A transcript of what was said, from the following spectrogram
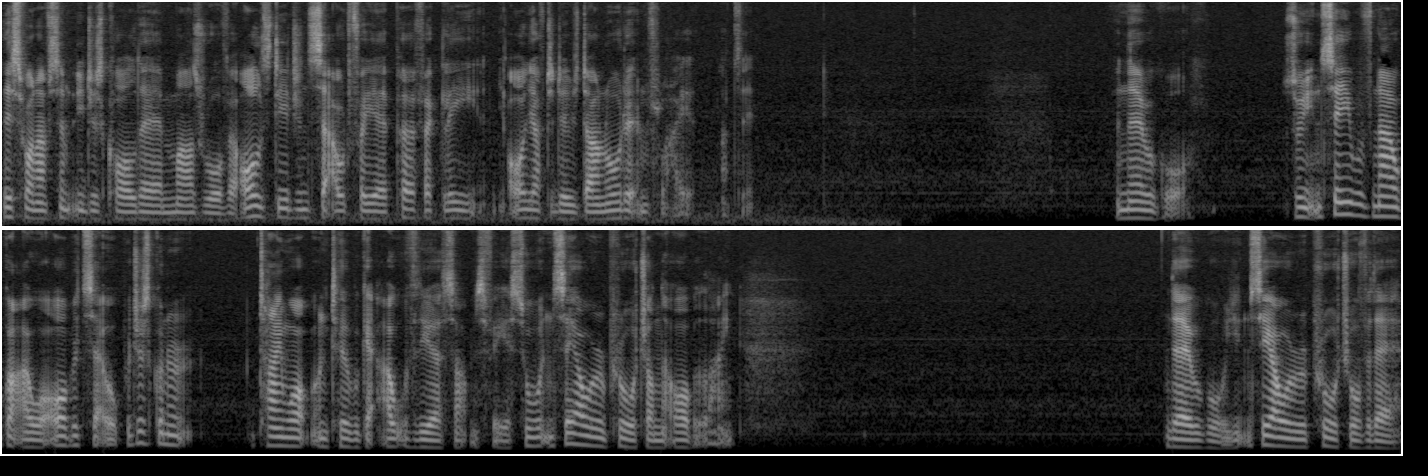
This one I've simply just called uh, Mars Rover. All the staging set out for you perfectly. All you have to do is download it and fly it. That's it. And there we go. So you can see we've now got our orbit set up. We're just going to time warp until we get out of the Earth's atmosphere. So we can see our approach on the orbit line. There we go. You can see our approach over there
